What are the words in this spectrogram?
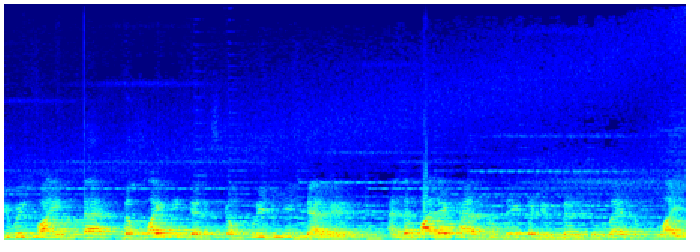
you will find that the flight engine is completely damaged and the pilot has to take the decision to land the flight.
